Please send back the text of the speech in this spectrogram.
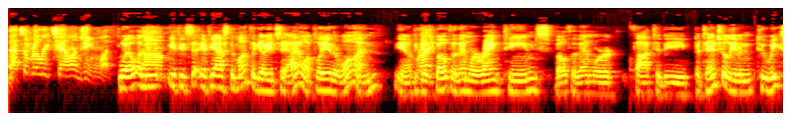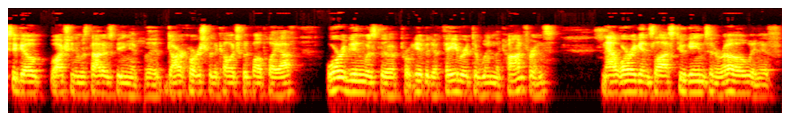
That's a really challenging one. Well, I mean, um, if you if you asked a month ago, you'd say I don't want to play either one, you know, because right. both of them were ranked teams. Both of them were thought to be potential. Even two weeks ago, Washington was thought of as being a, the dark horse for the college football playoff. Oregon was the prohibitive favorite to win the conference. Now Oregon's lost two games in a row, and if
